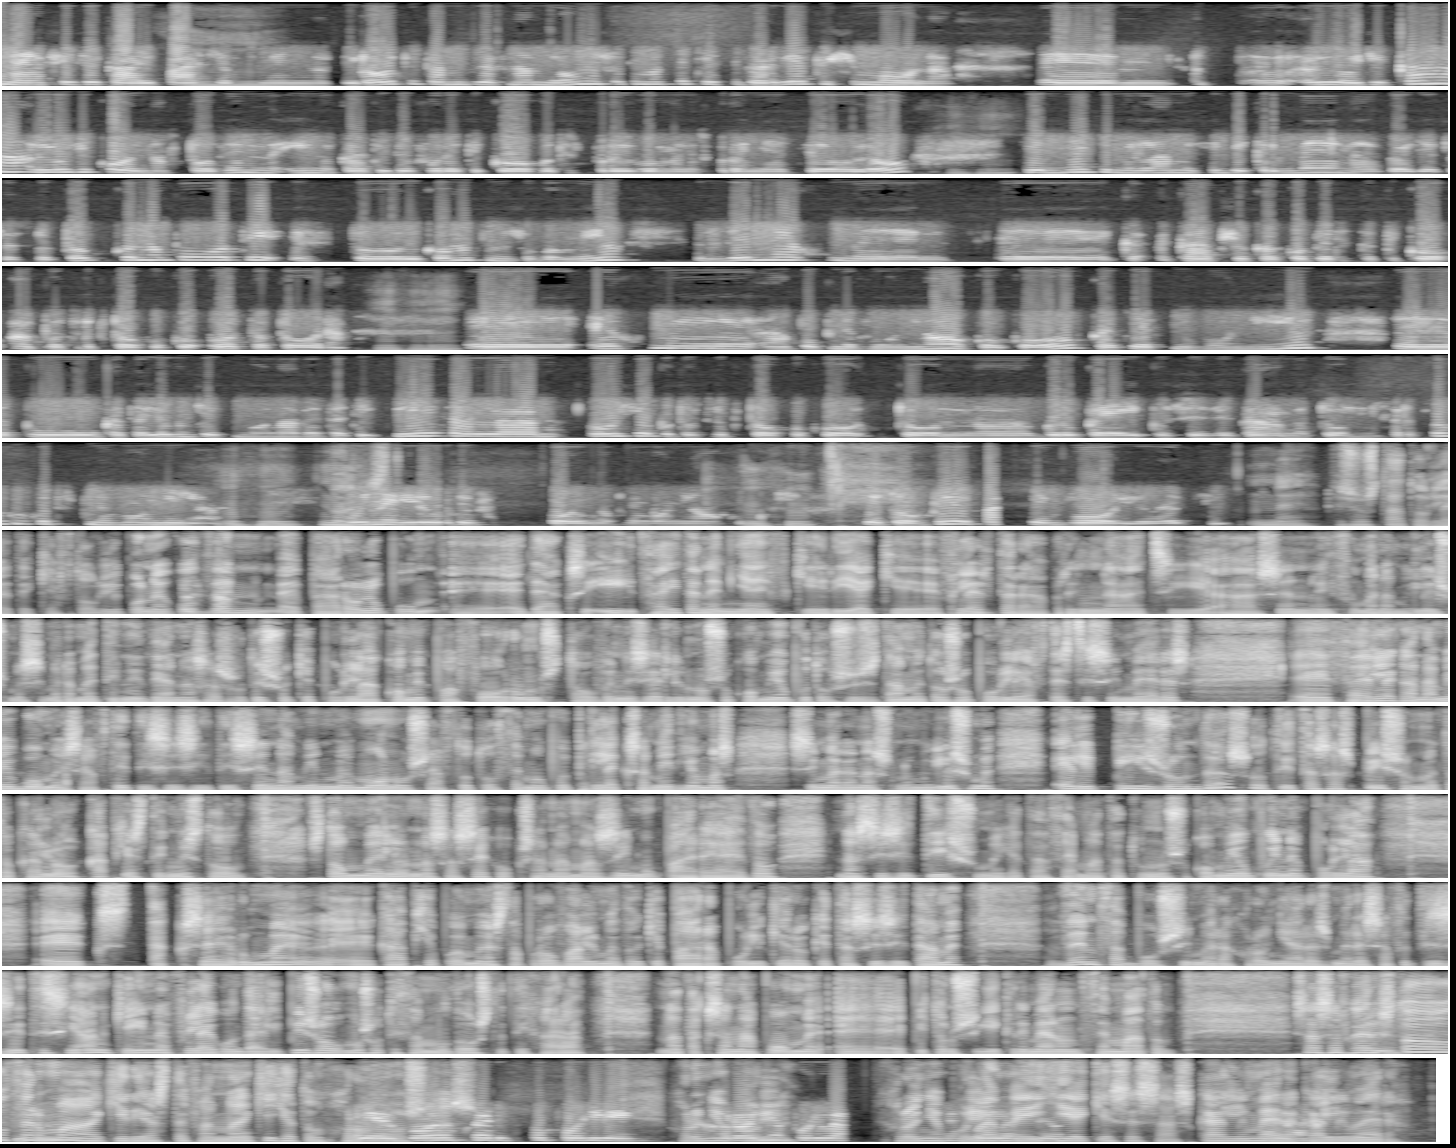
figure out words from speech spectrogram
Ναι, φυσικά υπάρχει mm. αυτή η νοσηρότητα. Μην ξεχνάμε όμως ότι είμαστε και στην καρδιά του χειμώνα. Ε, ε, λογικά, λογικό είναι αυτό. Δεν είναι κάτι διαφορετικό από τις προηγούμενες χρονιές Και μια και μιλάμε συγκεκριμένα εδώ για το στρεπτόκοκο, να πω ότι στο δικό μας νοσοκομείο δεν έχουμε ε, κάποιο κακό περιστατικό από στρεπτόκοκο ως το τωρα Ε, έχουμε από πνευμονιόκοκο, κακές πνευμονίες ε, που καταλήγουν και στη μονάδα εντατικής αλλά όχι από το στρεπτόκοκο των ε, Group A που συζητάμε, τον στρεπτόκοκο της πνευμονίας που είναι λίγο διαφορετικό είναι ο πνευμονιοκοκο Και το οποίο υπάρχει εμβόλιο, έτσι. Ναι, σωστά το λέτε και αυτό. Λοιπόν, εγώ δεν, ε, παρόλο που ε, εντάξει, θα ήταν μια ευκαιρία και φλέρτερα πριν έτσι, ας συνοηθούμε να μιλήσουμε σήμερα με την ιδέα να σας ρωτήσω και πολλά ακόμη που αφορούν στο Βενιζέλιο νοσοκομείο που το συζητάμε τόσο πολύ αυτές τις ημέρες. Ε, θα έλεγα να μην μπούμε σε αυτή τη συζήτηση, να μείνουμε μόνο σε αυτό το θέμα που επιλέξαμε οι δυο μας σήμερα να συνομιλήσουμε, ελπίζοντας ότι θα σας πείσω με το καλό κάποια στιγμή στο, στο μέλλον να σας έχω ξανά μαζί μου παρέα εδώ να συζητήσουμε για τα θέματα του νοσοκομείου που είναι πολλά. Ε, τα ξέρουμε, ε, κάποια από εμάς τα προβάλλουμε εδώ και πάρα πολύ καιρό και τα συζητάμε. Δεν θα μπω σήμερα χρονιάρες μέρες σε αυτή τη συζήτηση, αν και είναι φλέγοντα. Ελπίζω όμως ότι θα μου δώσετε τη χαρά να τα ξαναπούμε ε, επί των συγκεκριμένων θεμάτων. Σας ευχαριστώ θερμά κυρία Στεφανάκη για τον χρόνο και εγώ ευχαριστώ πολύ. Χρόνια, πολλά. Χρόνια πολλά, με υγεία και σε εσάς. Καλημέρα, καλημέρα.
